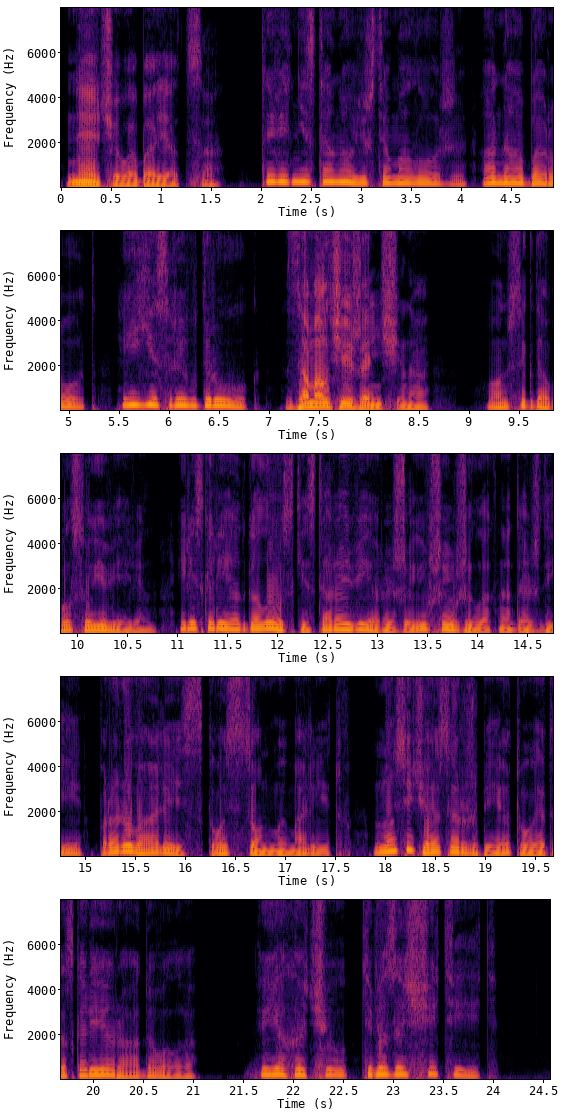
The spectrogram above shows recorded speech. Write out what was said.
«Нечего бояться». «Ты ведь не становишься моложе, а наоборот. И если вдруг...» «Замолчи, женщина!» Он всегда был суеверен, или скорее отголоски старой веры, жившей в жилах на дожди, прорывались сквозь сонмы молитв. Но сейчас Эржбету это скорее радовало. «Я хочу тебя защитить!»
